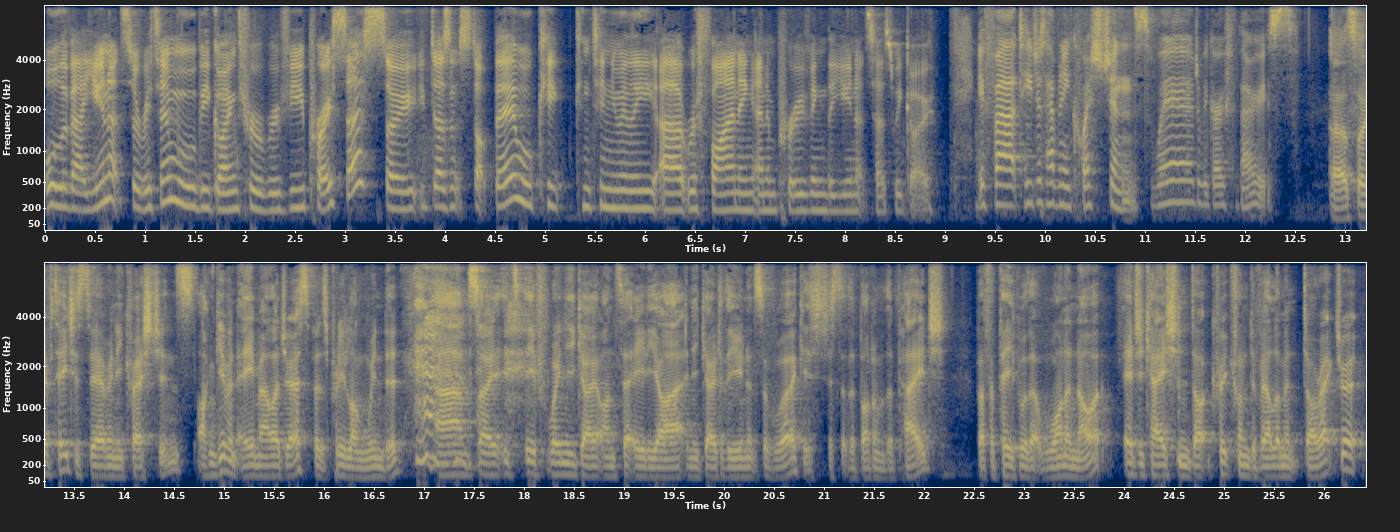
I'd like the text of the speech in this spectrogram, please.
all of our units are written, we'll be going through a review process. So it doesn't stop there. We'll keep continually uh, refining and improving the units as we go. If uh, teachers have any questions, where do we go for those? Uh, so if teachers do have any questions, I can give an email address, but it's pretty long-winded. Um, so it's if when you go onto EDI and you go to the units of work, it's just at the bottom of the page. But for people that want to know it, education.curriculumdevelopmentdirectorate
